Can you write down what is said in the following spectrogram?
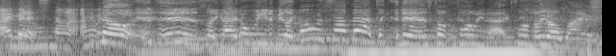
I bet it's not. I haven't No, seen it is. Like, I don't want you to be like, oh, it's not bad. Like, it is. Don't tell me that. I'll know you're all liars.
